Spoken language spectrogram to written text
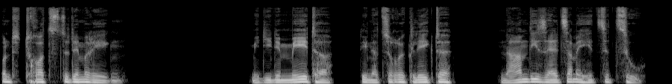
und trotzte dem Regen. Mit jedem Meter, den er zurücklegte, nahm die seltsame Hitze zu.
